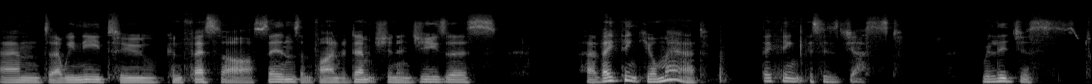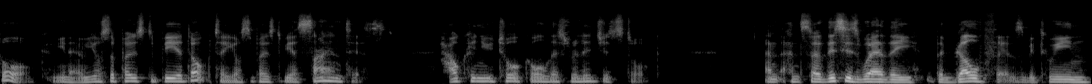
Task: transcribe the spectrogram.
and uh, we need to confess our sins and find redemption in Jesus. Uh, they think you're mad. They think this is just religious talk. You know, you're supposed to be a doctor, you're supposed to be a scientist. How can you talk all this religious talk? And, and so this is where the, the gulf is between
